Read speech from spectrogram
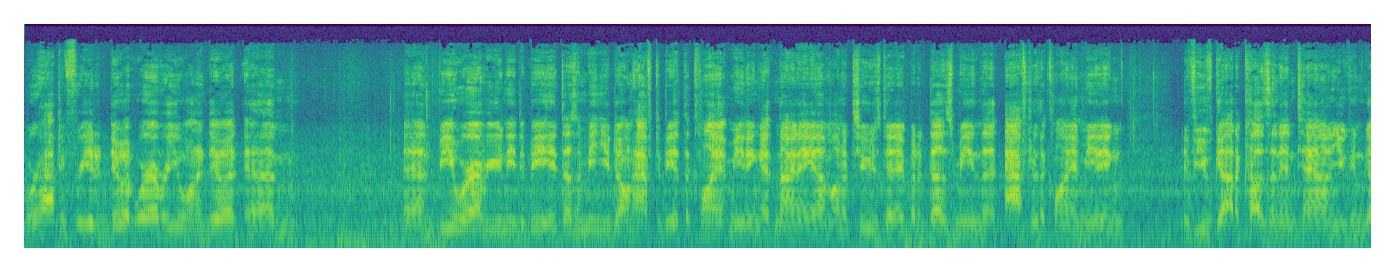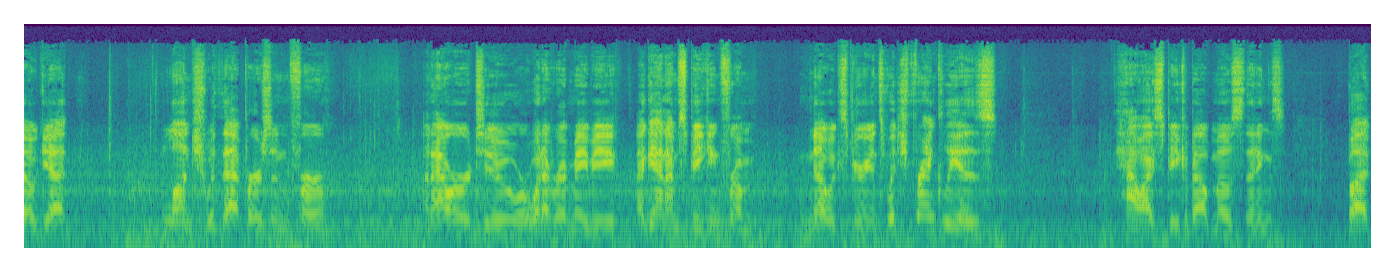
we're happy for you to do it wherever you want to do it, and and be wherever you need to be. It doesn't mean you don't have to be at the client meeting at 9 a.m. on a Tuesday, but it does mean that after the client meeting, if you've got a cousin in town, you can go get lunch with that person for an hour or two or whatever it may be. Again, I'm speaking from no experience, which frankly is how I speak about most things. But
